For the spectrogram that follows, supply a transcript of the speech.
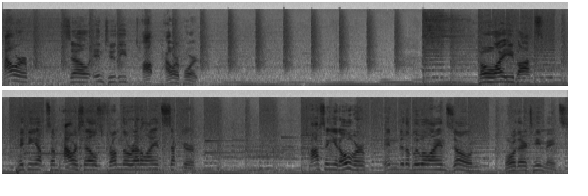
power cell into the top power port. Kauaibots picking up some power cells from the Red Alliance sector, tossing it over into the Blue Alliance zone for their teammates.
